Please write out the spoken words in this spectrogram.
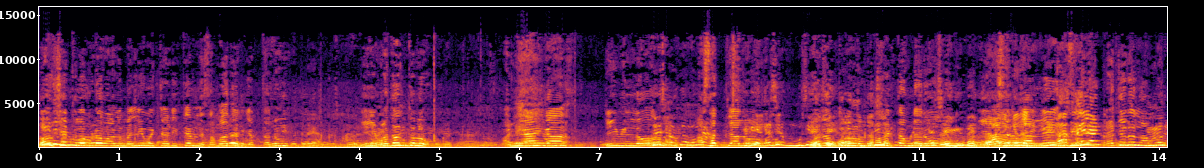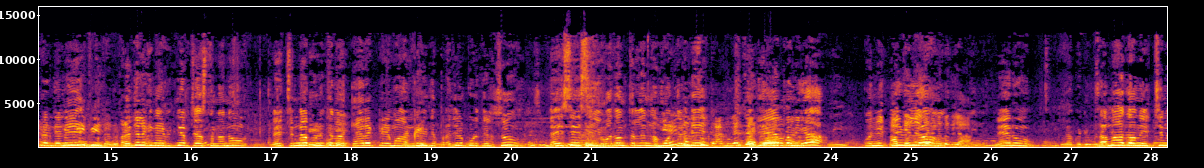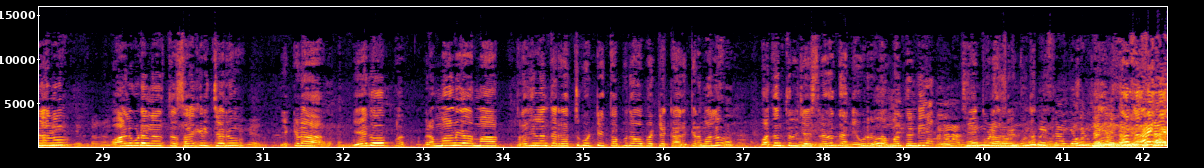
భవిష్యత్తులో కూడా వాళ్ళు మళ్ళీ వచ్చి అడిగితే నేను సమాధానం చెప్తాను. ఈ వదంతులు అన్యాయంగా టీవీల్లో అసత్యాలు ఉండరు ప్రజలు నమ్మకండి. ప్రజలకు నేను విజ్ఞప్తి చేస్తున్నాను. నేను చిన్నప్పటి నుంచి నా క్యారెక్టర్ ఏమో అనేది ప్రజలకు కూడా తెలుసు. దయచేసి ఈ వదంతుల్ని నమ్మొద్దండి. అదే పనిగా కొన్ని టీవీల్లో నేను సమాధానం ఇచ్చినాను. వాళ్ళు కూడా నాతో సహకరించారు. ఇక్కడ ఏదో బ్రహ్మాండంగా మా ప్రజలంతా రెచ్చగొట్టి తప్పుదోవ పట్టే కార్యక్రమాలు వదంతులు చేసినారు. దాన్ని ఎవరు నమ్మద్దండి? మీకు కూడా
